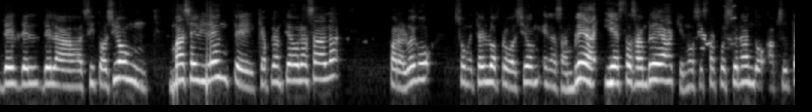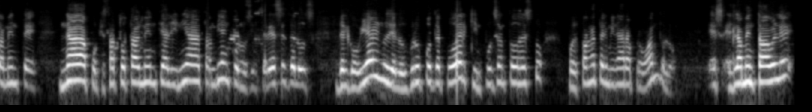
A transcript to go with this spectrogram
de, de la situación más evidente que ha planteado la sala para luego someterlo a aprobación en la asamblea y esta asamblea que no se está cuestionando absolutamente nada porque está totalmente alineada también con los intereses de los del gobierno y de los grupos de poder que impulsan todo esto, pues van a terminar aprobándolo. Es, es lamentable,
